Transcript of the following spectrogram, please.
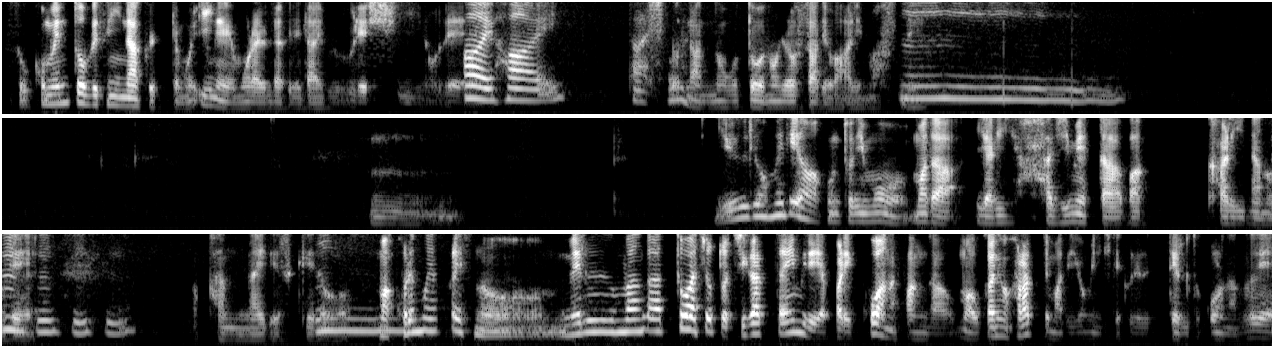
そう、コメント別になくっても、いいねもらえるだけでだいぶ嬉しいので、はいはい。確かに。なノートの良さではありますうね。ーん。うん。有料メディアは本当にもうまだやり始めたばっかりなので、うんうんうんわかんないですけど、うんまあこれもやっぱりそのメルマガとはちょっと違った意味でやっぱりコアなファンが、まあ、お金を払ってまで読みに来てくれてるところなので、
